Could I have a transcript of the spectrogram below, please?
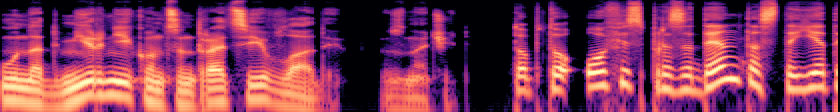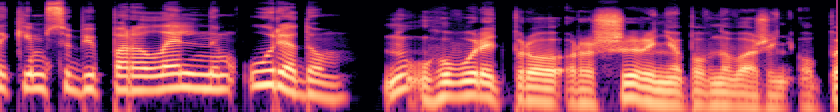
у надмірній концентрації влади, значить. Тобто Офіс президента стає таким собі паралельним урядом. Ну, говорять про розширення повноважень ОП,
